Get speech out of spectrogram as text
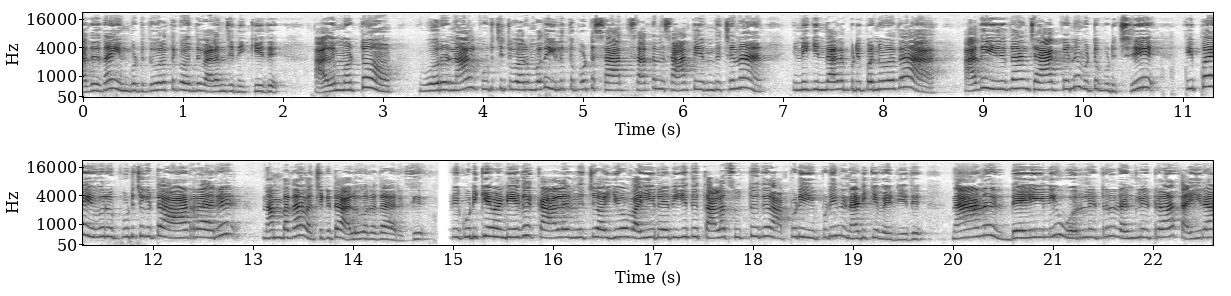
அதுதான் இம்புட்டு தூரத்துக்கு வந்து விளைஞ்சு நிக்கிது. அது மட்டும் ஒரு நாள் குடிச்சிட்டு வரும்போது இழுத்து போட்டு சாத்து சாத்துன்னு சாத்தி இருந்துச்சுன்னா இன்னைக்கு இந்த ஆள் இப்படி பண்ணுவதா? அது இதுதான் ஜாக்குன்னு விட்டு பிடிச்சி இப்போ இவர் பிடிச்சிக்கிட்டு ஆடுறாரு. நம்ம தான் வச்சுக்கிட்டு அழுவுறதா இருக்கு. இப்படி குடிக்க வேண்டியது காலை இருந்துச்சு ஐயோ வயிறு எரியுது தலை சுத்துது அப்படி இப்படின்னு நடிக்க வேண்டியது. நானும் டெய்லி ஒரு லிட்டர் ரெண்டு லிட்டரா தயிரா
